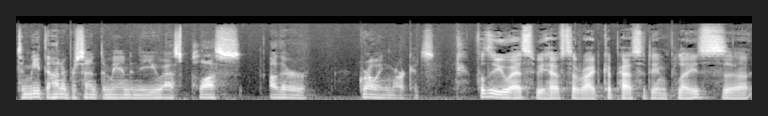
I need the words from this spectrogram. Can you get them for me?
to meet the 100% demand in the U.S. plus other growing markets? For the U.S., we have the right capacity in place uh,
